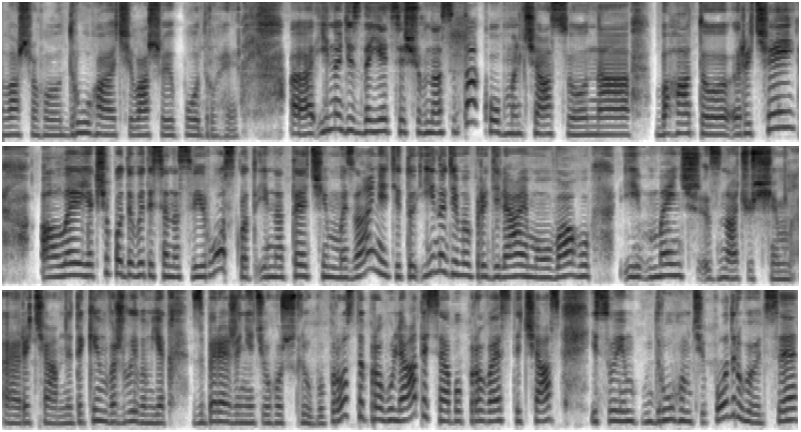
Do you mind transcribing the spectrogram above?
вашого друга чи вашої подруги. Іноді здається, що в нас і так обмаль часу на багато речей, але якщо подивитися на свій розклад і на те, чим ми зайняті, то іноді ми приділяємо увагу і менш значущим е, речам, не таким важливим, як збереження цього шлюбу. Просто прогулятися або провести час із своїм другом чи подругою це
